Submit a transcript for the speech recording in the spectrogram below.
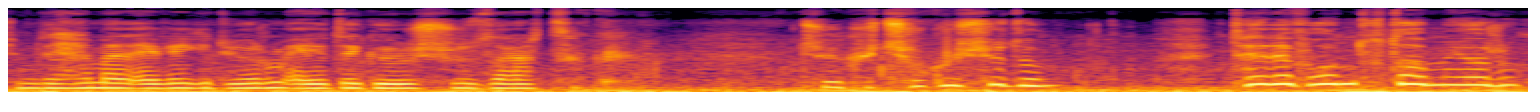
Şimdi hemen eve gidiyorum. Evde görüşürüz artık. Çünkü çok üşüdüm. Telefon tutamıyorum.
